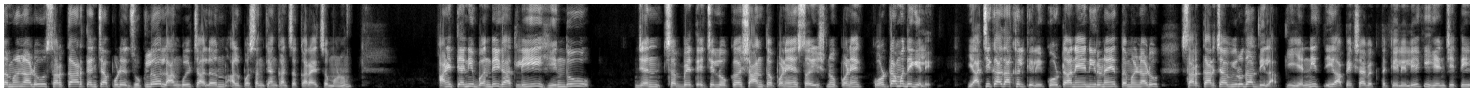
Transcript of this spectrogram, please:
तमिळनाडू सरकार त्यांच्या पुढे झुकलं लांगुल चालन अल्पसंख्याकांचं करायचं म्हणून. आणि त्यांनी बंदी घातली हिंदू जन सभ्यतेचे लोक शांतपणे सहिष्णूपणे कोर्टामध्ये गेले. याचिका दाखल केली. कोर्टाने निर्णय तमिळनाडू सरकारच्या विरोधात दिला. की यांनी ती अपेक्षा व्यक्त केलेली आहे की यांची ती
